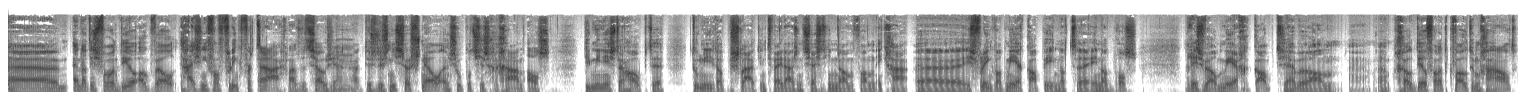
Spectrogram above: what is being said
Uh, en dat is voor een deel ook wel... Hij is in ieder geval flink vertraagd, laten we het zo zeggen. Mm. Het is dus niet zo snel en soepeltjes gegaan... als die minister hoopte toen hij dat besluit in 2016 nam... van ik ga uh, is flink wat meer kappen in dat, uh, in dat bos. Er is wel meer gekampt. Ze hebben wel een, uh, een groot deel van het kwotum gehaald.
